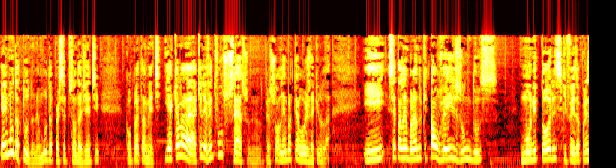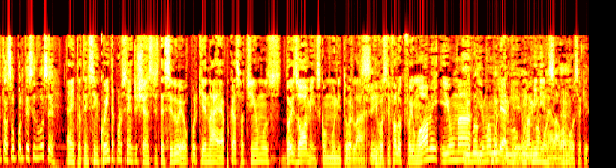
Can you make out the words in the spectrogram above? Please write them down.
E aí muda tudo, né? Muda a percepção da gente completamente. E aquela, aquele evento foi um sucesso, né? o pessoal lembra até hoje daquilo lá. E você está lembrando que talvez um dos monitores que fez a apresentação pode ter sido você. É, então tem 50% de chance de ter sido eu, porque na época só tínhamos dois homens como monitor lá. Sim. E você falou que foi um homem e uma, e uma, e uma mulher, uma, que, uma, menina uma moça, lá, uma é. moça que,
